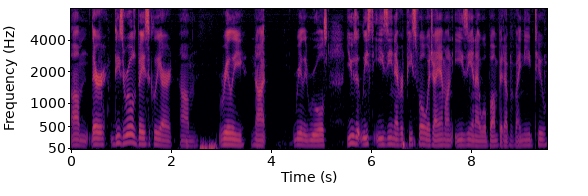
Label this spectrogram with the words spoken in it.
Um, there these rules basically are um really not really rules. Use at least easy, never peaceful, which I am on easy, and I will bump it up if I need to.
